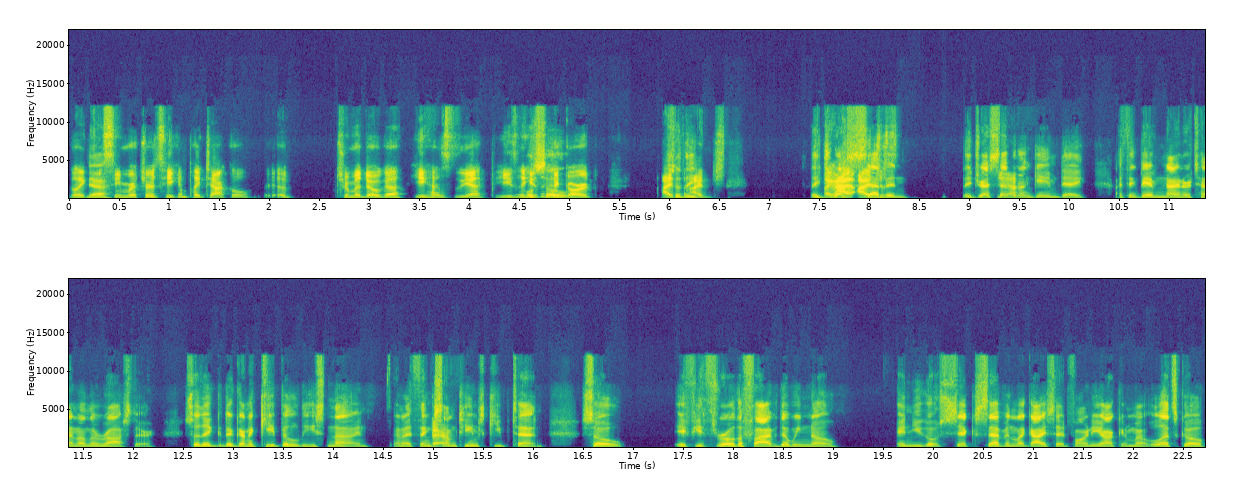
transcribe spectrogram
like yeah. Asim Richards, he can play tackle. Uh, Chuma Edoga, he has, yeah, he's a well, he's so, a good guard. I so they I, they dress like, seven. Just, they dress seven yeah. on game day. I think they have nine or ten on the roster, so they they're gonna keep at least nine, and I think Fair. some teams keep ten. So if you throw the five that we know and you go six, seven, like I said, Farniok and Waletzko,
